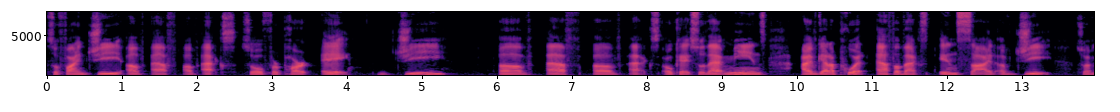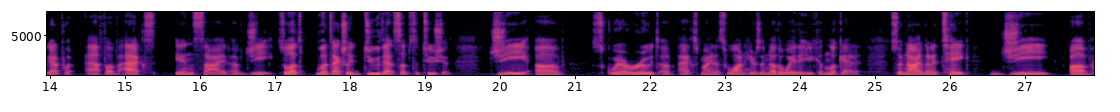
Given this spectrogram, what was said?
So find g of f of x. So for part A, g of f of x. Okay, so that means I've got to put f of x inside of g. So I've got to put f of x inside of g. So let's let's actually do that substitution. g of square root of x minus 1. Here's another way that you can look at it. So now I'm going to take g of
